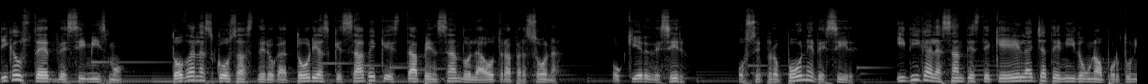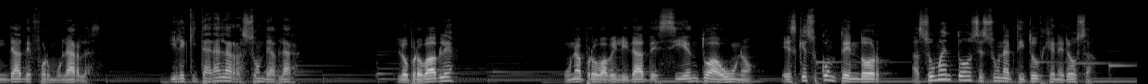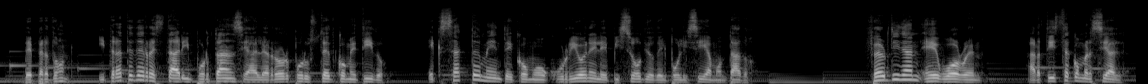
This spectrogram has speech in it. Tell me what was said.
Diga usted de sí mismo todas las cosas derogatorias que sabe que está pensando la otra persona, o quiere decir, o se propone decir, y dígalas antes de que él haya tenido una oportunidad de formularlas, y le quitará la razón de hablar. Lo probable, una probabilidad de ciento a uno, es que su contendor asuma entonces una actitud generosa, de perdón y trate de restar importancia al error por usted cometido, exactamente como ocurrió en el episodio del policía montado. Ferdinand E. Warren, artista comercial,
